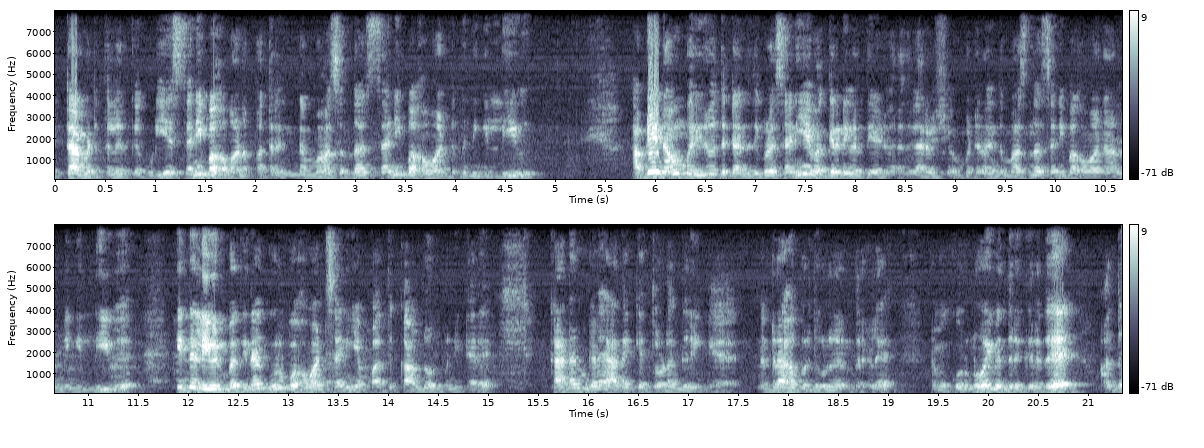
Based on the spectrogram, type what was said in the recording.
எட்டாம் இடத்துல இருக்கக்கூடிய சனி பகவானை பாத்திரம் இந்த மாதம்தான் சனி பகவான் நீங்கள் லீவு அப்படியே நவம்பர் இருபத்தெட்டாம் தேதி கூட சனியை வக்கர நிவர்த்தி ஆயிடுவார். அது வேற விஷயம். பட் ஆனால் இந்த மாதம் தான் சனி பகவானாலும் நீங்கள் லீவு என்ன லீவுன்னு பார்த்தீங்கன்னா குரு பகவான் சனியை பார்த்து காம் டவுன் பண்ணிட்டாரு. கடன்களை அடைக்க தொடங்குறீங்க. நன்றாக புரிந்து கொள்ளுங்க நண்பர்களே. நமக்கு ஒரு நோய் வந்திருக்கிறது. அந்த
